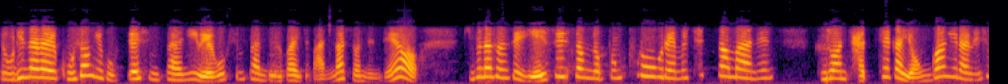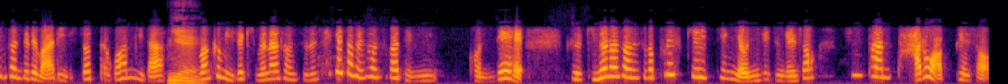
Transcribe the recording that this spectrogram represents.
우리나라의 고성희 국제 심판이 외국 심판들과 이제 만났었는데요. 김연아 선수의 예술성 높은 프로그램을 채점하는 그런 자체가 영광이라는 심판들의 말이 있었다고 합니다. 예. 그만큼 이제 김연아 선수는 세계적인 선수가 된 건데 그 김연아 선수가 프리스케이팅 연기 중에서 심판 바로 앞에서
